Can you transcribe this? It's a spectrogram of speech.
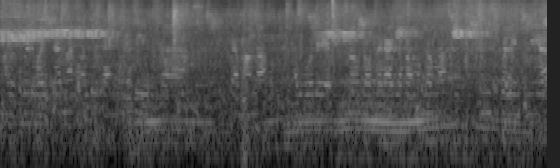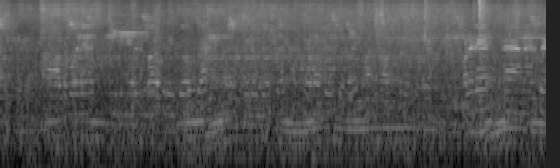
നഗരസഭയുടെ വൈസ് ചെയർമാൻ മന്ത്രി കമ്മിറ്റി ചെയർമാൻ അതുപോലെ പ്രവർത്തകരായിട്ടുള്ള കൗൺസിലർമാർ മുനിസിപ്പൽ എഞ്ചിനീയർ അതുപോലെ എഞ്ചിനീയറിംഗ് വിഭാഗത്തിലെ ഉദ്യോഗസ്ഥർ ഉദ്യോഗസ്ഥർ വളരെ നേരത്തെ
